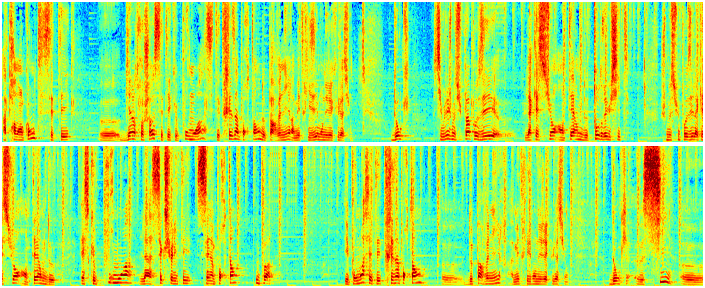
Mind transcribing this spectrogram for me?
à prendre en compte, c'était euh, bien autre chose. C'était que pour moi, c'était très important de parvenir à maîtriser mon éjaculation. Donc, si vous voulez, je ne me suis pas posé la question en termes de taux de réussite. Je me suis posé la question en termes de est-ce que pour moi la sexualité c'est important ou pas? Et pour moi c'était très important euh, de parvenir à maîtriser mon éjaculation. Donc euh, si euh,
